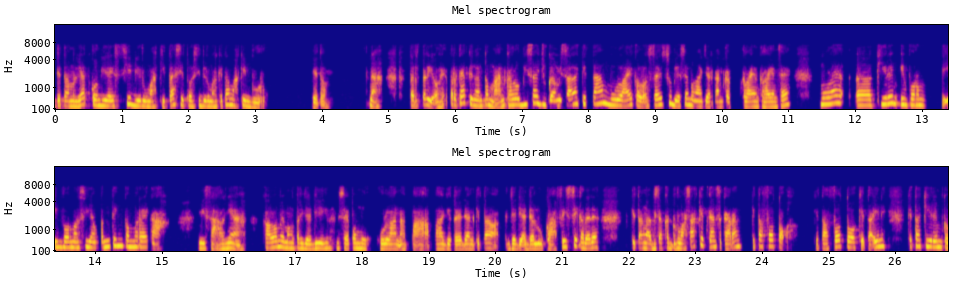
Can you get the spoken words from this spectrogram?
kita melihat kondisi di rumah kita, situasi di rumah kita makin buruk, gitu. Nah, terteri terkait dengan teman, kalau bisa juga misalnya kita mulai, kalau saya itu biasanya mengajarkan ke klien-klien saya, mulai uh, kirim informasi-informasi yang penting ke mereka. Misalnya, kalau memang terjadi misalnya pemukulan apa-apa gitu ya, dan kita jadi ada luka fisik, ada, ada kita nggak bisa ke rumah sakit kan sekarang, kita foto kita foto, kita ini, kita kirim ke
